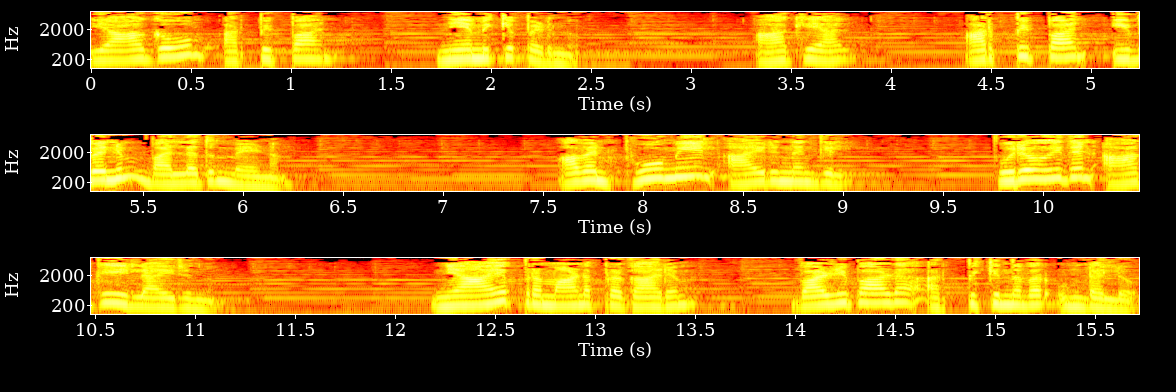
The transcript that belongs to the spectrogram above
യാഗവും അർപ്പിപ്പാൻ നിയമിക്കപ്പെടുന്നു. ആകയാൽ അർപ്പിപ്പാൻ ഇവനും വല്ലതും വേണം. അവൻ ഭൂമിയിൽ ആയിരുന്നെങ്കിൽ പുരോഹിതൻ ആകെയില്ലായിരുന്നു. ന്യായപ്രമാണപ്രകാരം വഴിപാട് അർപ്പിക്കുന്നവർ ഉണ്ടല്ലോ.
